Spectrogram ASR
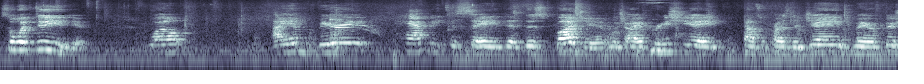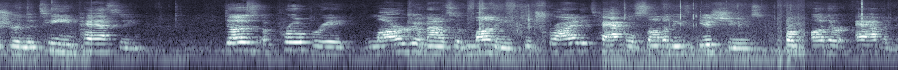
So what do you do? Well, I am very happy to say that this budget, which I appreciate Council President James, Mayor Fischer, and the team passing, does appropriate large amounts of money to try to tackle some of these issues from other avenues.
